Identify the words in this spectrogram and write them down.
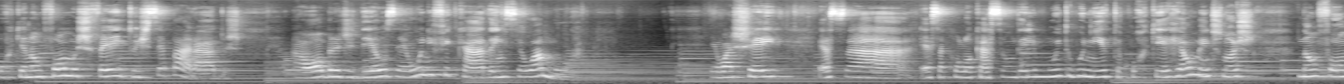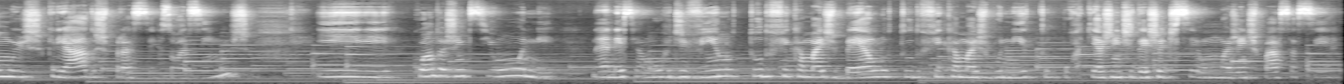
porque não fomos feitos separados. A obra de Deus é unificada em seu amor. Eu achei essa, essa colocação dele muito bonita, porque realmente nós não fomos criados para ser sozinhos e quando a gente se une né, nesse amor divino, tudo fica mais belo, tudo fica mais bonito, porque a gente deixa de ser um, a gente passa a ser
